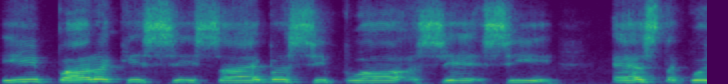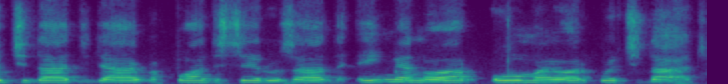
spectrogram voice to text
e para que se saiba se, se, se esta quantidade de água pode ser usada em menor ou maior quantidade.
